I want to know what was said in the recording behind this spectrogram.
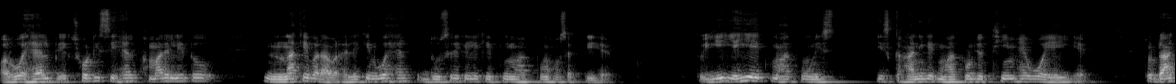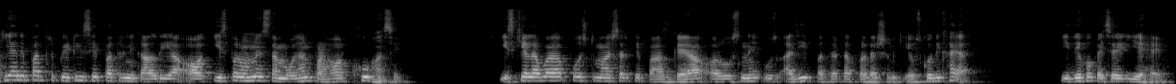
और वो हेल्प एक छोटी सी हेल्प हमारे लिए तो ना के बराबर है, लेकिन वो हेल्प दूसरे के लिए कितनी महत्वपूर्ण हो सकती है। तो ये, यही एक महत्वपूर्ण, इस इस कहानी का एक महत्वपूर्ण जो थीम है, वो यही है। तो डाकिया ने पत्र, पेटी से पत्र निकाल दिया और इस पर उन्होंने संबोधन पढ़ा और खूब हंसे। इसके अलावा पोस्ट मास्टर के पास गया और उसने उस अजीब पत्र का प्रदर्शन किया, उसको दिखाया कि देखो कैसे ये है।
